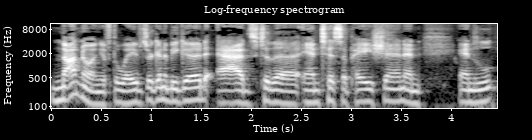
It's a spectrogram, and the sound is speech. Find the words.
not knowing if the waves are going to be good adds to the anticipation and and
